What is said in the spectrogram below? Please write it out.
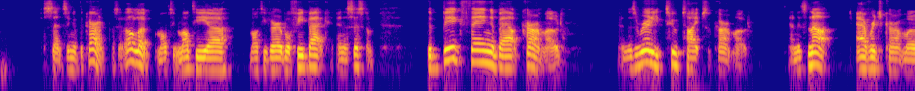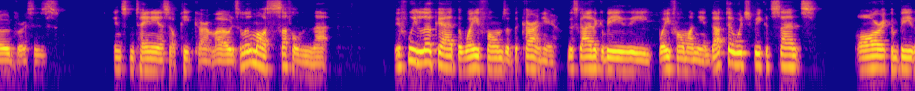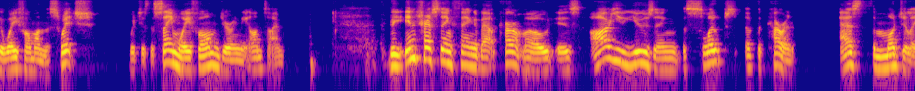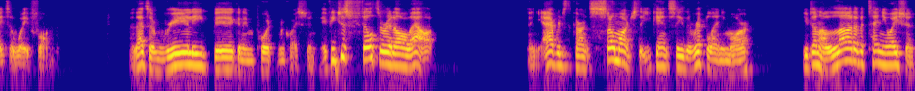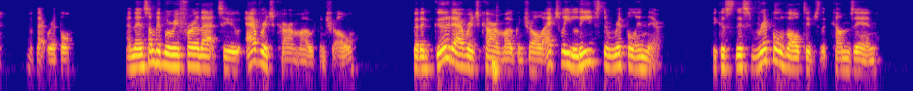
sensing of the current. I said, oh, look, multi, multi, uh, multivariable feedback in a system. The big thing about current mode, and there's really two types of current mode, and it's not average current mode versus instantaneous or peak current mode. It's a little more subtle than that. If we look at the waveforms of the current here, this either could be the waveform on the inductor, which we could sense, or it can be the waveform on the switch, which is the same waveform during the on time. The interesting thing about current mode is, are you using the slopes of the current as the modulator waveform? And that's a really big and important question. If you just filter it all out and you average the current so much that you can't see the ripple anymore, you've done a lot of attenuation of that ripple. And then some people refer that to average current mode control, but a good average current mode control actually leaves the ripple in there because this ripple voltage that comes in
